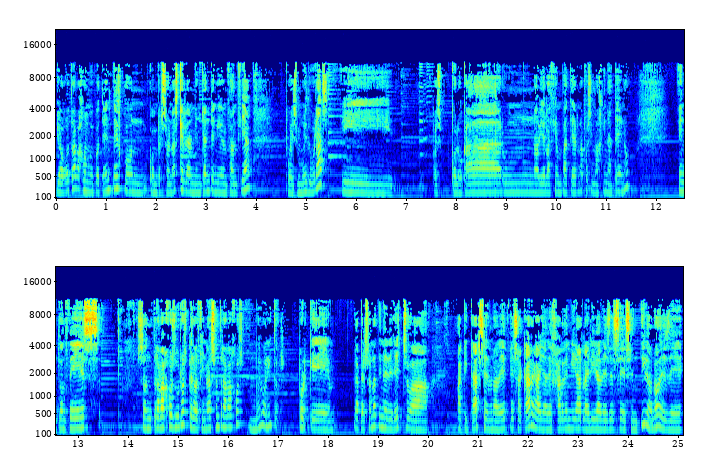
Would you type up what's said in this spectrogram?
yo hago trabajos muy potentes con, con personas que realmente han tenido infancia pues muy duras y pues colocar una violación paterna, pues imagínate, ¿no? Entonces, son trabajos duros, pero al final son trabajos muy bonitos, porque la persona tiene derecho a, quitarse de una vez esa carga y a dejar de mirar la herida desde ese sentido, ¿no? Desde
